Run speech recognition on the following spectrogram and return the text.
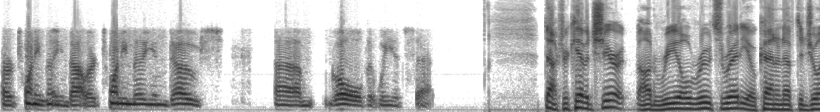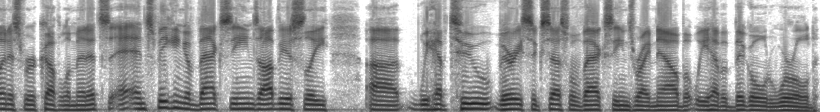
or 20 million dollar 20 million dose um, goal that we had set. Dr. Kevin Sharrett on Real Roots Radio, kind enough to join us for a couple of minutes. And speaking of vaccines, obviously, uh, we have two very successful vaccines right now, but we have a big old world.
